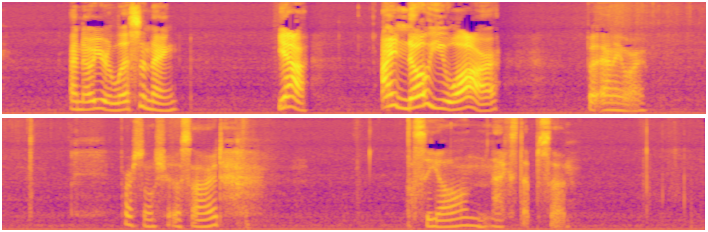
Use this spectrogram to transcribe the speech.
I know you're listening. Yeah, I know you are. But anyway, personal shit aside, I'll see y'all next episode.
